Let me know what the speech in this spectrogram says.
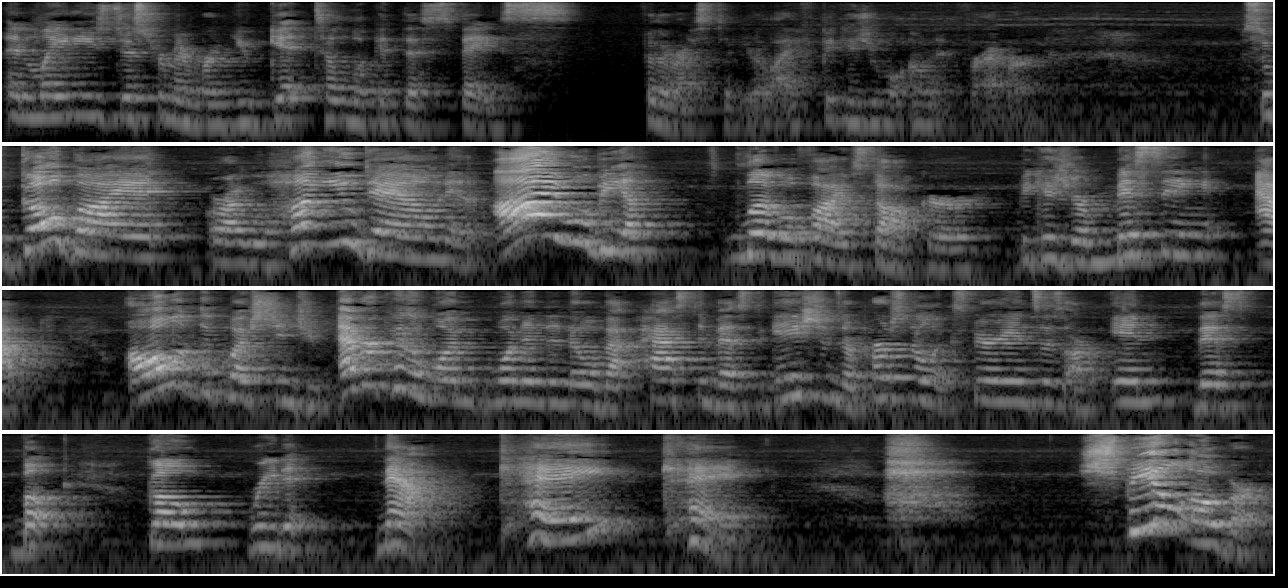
And ladies, just remember, you get to look at this space for the rest of your life because you will own it forever. So go buy it or I will hunt you down and I will be a level 5 stalker because you're missing out. All of the questions you ever could have wanted to know about past investigations or personal experiences are in this book. Go read it now. KK. Spiel over.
